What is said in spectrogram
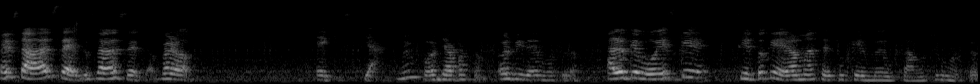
Estaba cerca, estaba cerca, pero X, ya, no importa. Ya pasó. olvidémoslo. A lo que voy es que siento que era más eso que me gustaba mucho como actor.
